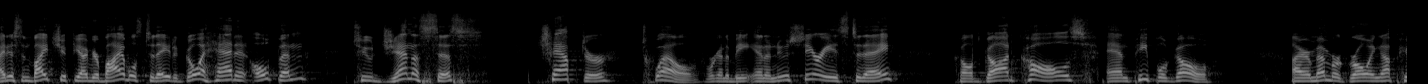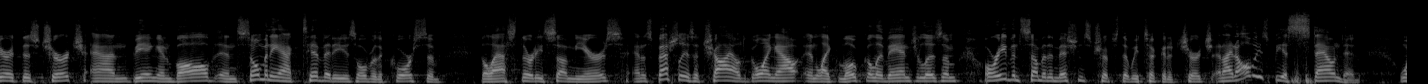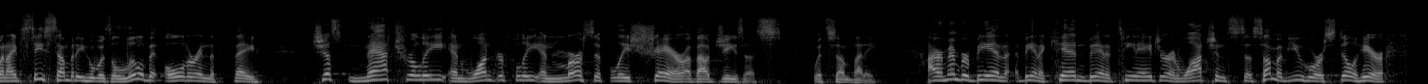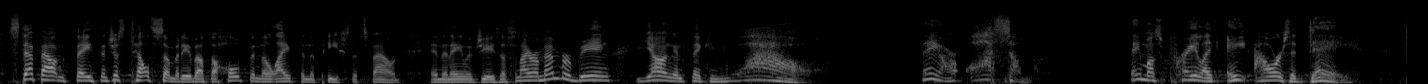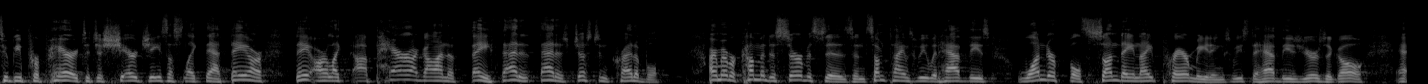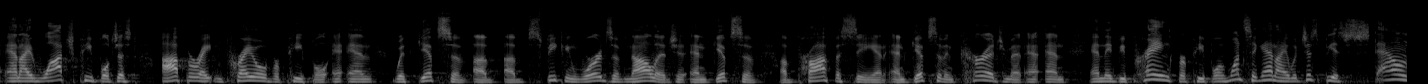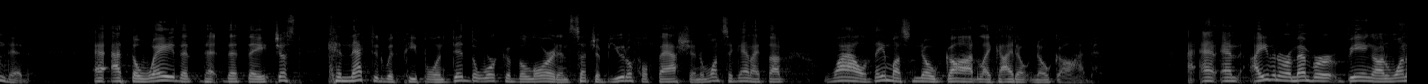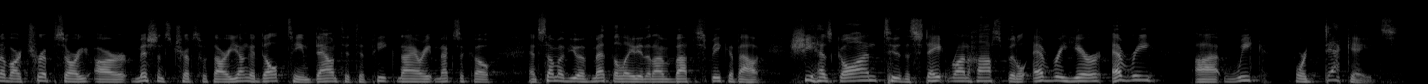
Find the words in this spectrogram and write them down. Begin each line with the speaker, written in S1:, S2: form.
S1: I just invite you, if you have your Bibles today, to go ahead and open to Genesis chapter 12. We're going to be in a new series today called God Calls and People Go. I remember growing up here at this church and being involved in so many activities over the course of the last 30 some years, and especially as a child going out in like local evangelism or even some of the missions trips that we took at a church. And I'd always be astounded when I'd see somebody who was a little bit older in the faith just naturally and wonderfully and mercifully share about Jesus with somebody. I remember being, being a kid and being a teenager and watching some of you who are still here step out in faith and just tell somebody about the hope and the life and the peace that's found in the name of Jesus. And I remember being young and thinking, wow, they are awesome. They must pray like eight hours a day to be prepared to just share Jesus like that. They are, they are like a paragon of faith. That is, that is just incredible. I remember coming to services, and sometimes we would have these wonderful Sunday night prayer meetings. We used to have these years ago, and, and I'd watch people just operate and pray over people, and, and with gifts of, of, of, speaking words of knowledge, and, and gifts of, of prophecy, and, gifts of encouragement, and, and they'd be praying for people. And once again, I would just be astounded at, the way that, that, that they just connected with people and did the work of the Lord in such a beautiful fashion. And once again, I thought, wow, they must know God like I don't know God. And, and, I even remember being on one of our trips, our, our missions trips with our young adult team down to Tepic, Nayarit, Mexico. And some of you have met the lady that I'm about to speak about. She has gone to the state run hospital every year, every uh, week for decades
